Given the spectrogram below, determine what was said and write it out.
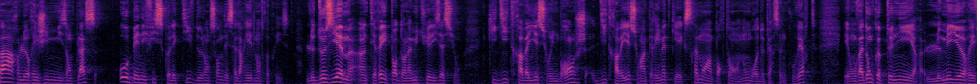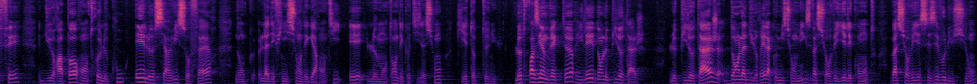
par le régime mis en place au bénéfice collectif de l'ensemble des salariés de l'entreprise. Le deuxième intérêt, il porte dans la mutualisation. Qui dit travailler sur une branche, dit travailler sur un périmètre qui est extrêmement important en nombre de personnes couvertes. Et on va donc obtenir le meilleur effet du rapport entre le coût et le service offert, donc la définition des garanties et le montant des cotisations qui est obtenu. Le troisième vecteur, il est dans le pilotage le pilotage, dans la durée, la commission mixte va surveiller les comptes, va surveiller ses évolutions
